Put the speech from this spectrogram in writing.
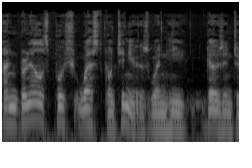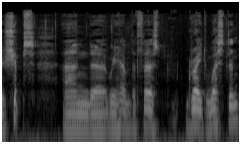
And Brunel's push west continues when he goes into ships, and uh, we have the first Great Western,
